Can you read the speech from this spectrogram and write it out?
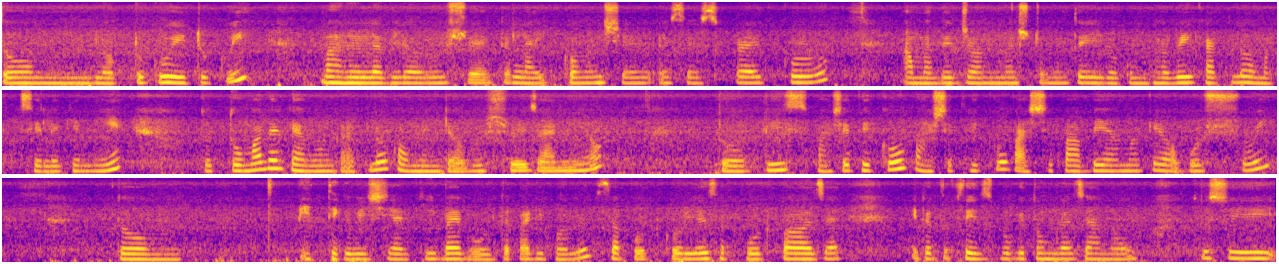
তো ব্লগটুকু এইটুকুই। ভালো লাগলে অবশ্যই একটা লাইক কমেন্ট শেয়ার সাবস্ক্রাইব করো। আমাদের জন্মাষ্টমী তো এইরকমভাবেই কাটলো আমার ছেলেকে নিয়ে। তো তোমাদের কেমন কাটলো? কমেন্টে অবশ্যই জানিও। তো প্লিজ পাশে থেকো পাশে থেকো, পাশে পাবে আমাকে অবশ্যই। তো এর থেকে বেশি আর কি ভাই বলতে পারি বলো? সাপোর্ট করলে সাপোর্ট পাওয়া যায়। এটা তো ফেসবুকে তোমরা জানো। তো সেই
